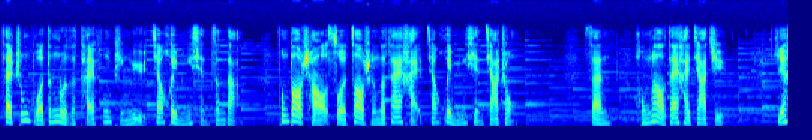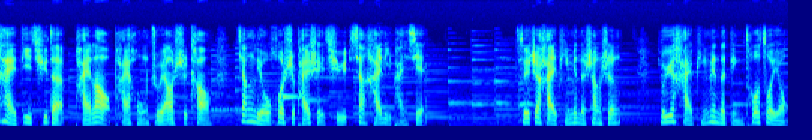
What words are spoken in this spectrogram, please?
在中国登陆的台风频率将会明显增大，风暴潮所造成的灾害将会明显加重。三、洪涝灾害加剧，沿海地区的排涝排洪主要是靠江流或是排水渠向海里排泄。随着海平面的上升。由于海平面的顶托作用，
